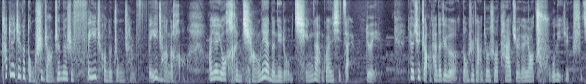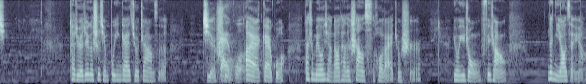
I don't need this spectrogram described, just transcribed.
他对这个董事长真的是非常的忠诚，非常的好，而且有很强烈的那种情感关系在。对，他就去找他的这个董事长，就是说他觉得要处理这个事情，他觉得这个事情不应该就这样子结束，盖过哎，盖过。但是没有想到他的上司后来就是用一种非常，那你要怎样？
